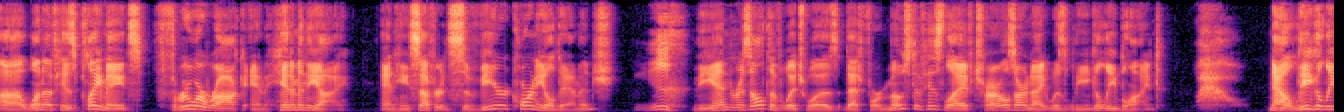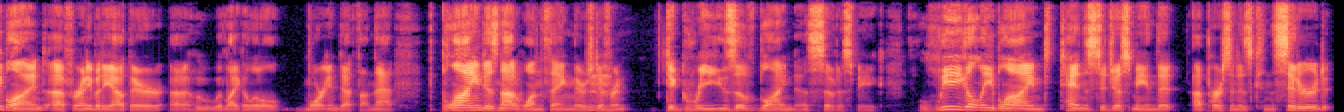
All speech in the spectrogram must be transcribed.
uh, one of his playmates threw a rock and hit him in the eye, and he suffered severe corneal damage. Ugh. The end result of which was that for most of his life, Charles R. Knight was legally blind. Wow. Now, legally blind, uh, for anybody out there uh, who would like a little more in depth on that, blind is not one thing. There's different degrees of blindness, so to speak. Legally blind tends to just mean that a person is considered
